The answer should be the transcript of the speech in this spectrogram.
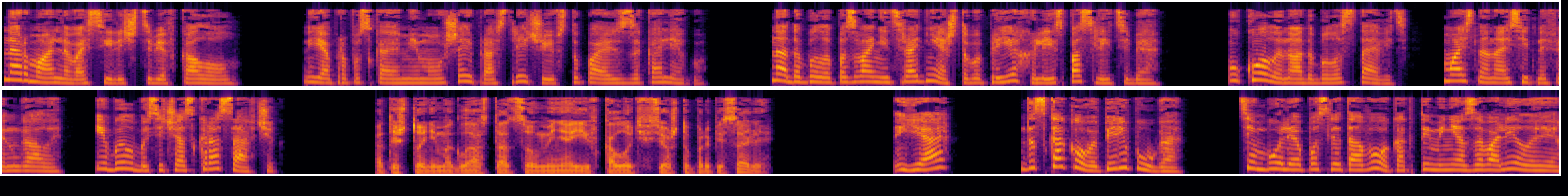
Нормально Василич тебе вколол. Я пропускаю мимо ушей про встречу и вступаюсь за коллегу. Надо было позвонить родне, чтобы приехали и спасли тебя. Уколы надо было ставить, мазь наносить на фингалы, и был бы сейчас красавчик. А ты что, не могла остаться у меня и вколоть все, что прописали? Я? Да с какого перепуга? Тем более после того, как ты меня завалила и...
